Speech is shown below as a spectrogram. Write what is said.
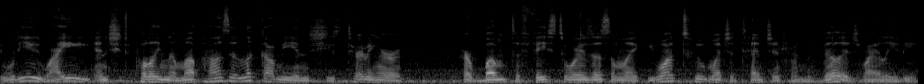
what do you? Why you? And she's pulling them up. How does it look on me? And she's turning her her bum to face towards us. I'm like, you want too much attention from the village, my lady.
